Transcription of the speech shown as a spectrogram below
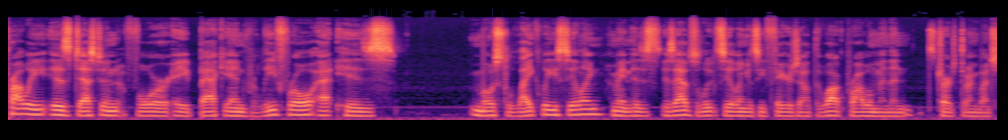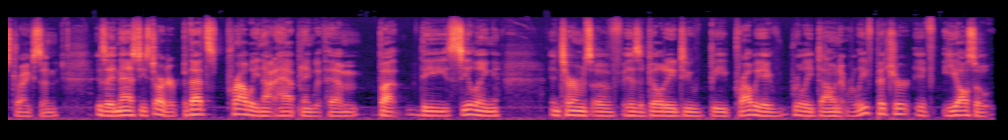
probably is destined for a back end relief role at his most likely ceiling. I mean, his his absolute ceiling is he figures out the walk problem and then starts throwing a bunch of strikes and is a nasty starter. But that's probably not happening with him. But the ceiling in terms of his ability to be probably a really dominant relief pitcher if he also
